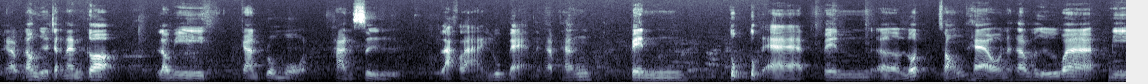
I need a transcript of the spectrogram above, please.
นะครับนอกเหนือจากนั้นก็เรามีการโปรโมทผ่านสื่อหลากหลายรูปแบบนะครับทั้งเป็นตุกตุกแอด เป็นรถสองแถวนะครับ หรือว่ามี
